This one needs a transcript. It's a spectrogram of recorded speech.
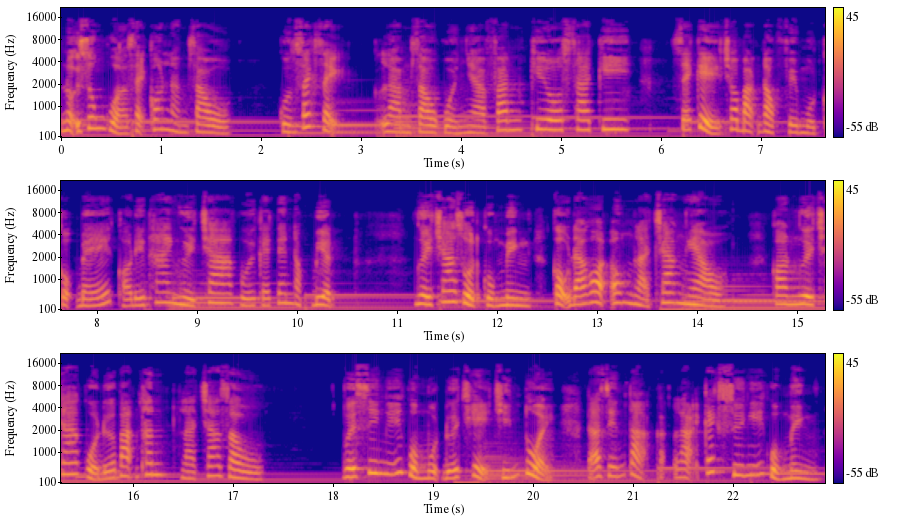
Nội dung của Dạy con làm giàu, cuốn sách dạy làm giàu của nhà văn Kiyosaki sẽ kể cho bạn đọc về một cậu bé có đến hai người cha với cái tên đặc biệt. Người cha ruột của mình, cậu đã gọi ông là cha nghèo, còn người cha của đứa bạn thân là cha giàu. Với suy nghĩ của một đứa trẻ 9 tuổi đã diễn tả lại cách suy nghĩ của mình,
